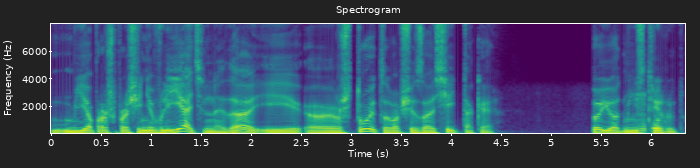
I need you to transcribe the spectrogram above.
я прошу прощения, влиятельные, да, и э, что это вообще за сеть такая? Кто ее администрирует?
